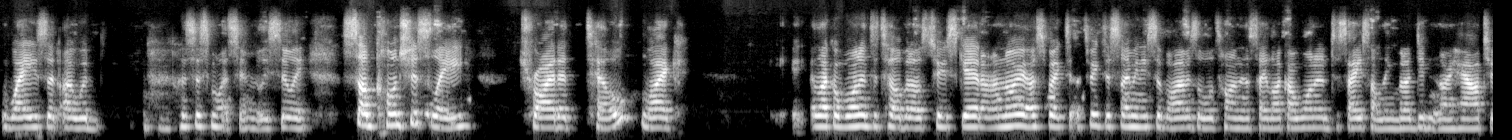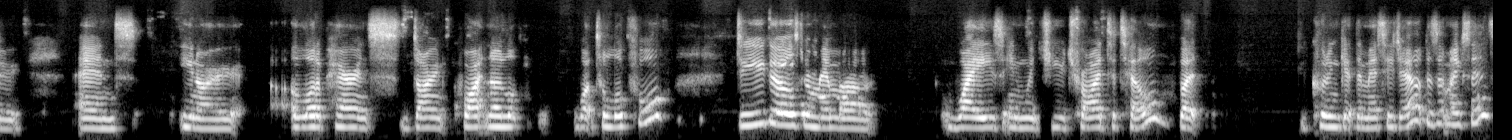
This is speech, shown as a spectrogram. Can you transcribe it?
ways that I would. This just might sound really silly. Subconsciously, try to tell, like, like I wanted to tell, but I was too scared. And I know I spoke to I speak to so many survivors all the time that say like I wanted to say something, but I didn't know how to. And you know, a lot of parents don't quite know look what to look for. Do you girls remember ways in which you tried to tell but you couldn't get the message out? Does that make sense?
